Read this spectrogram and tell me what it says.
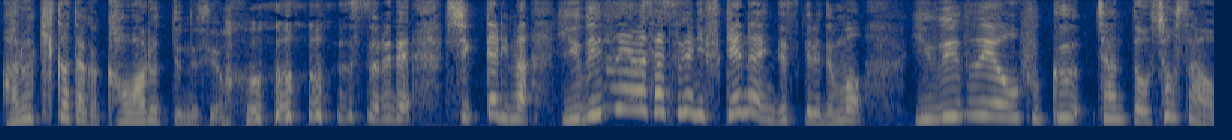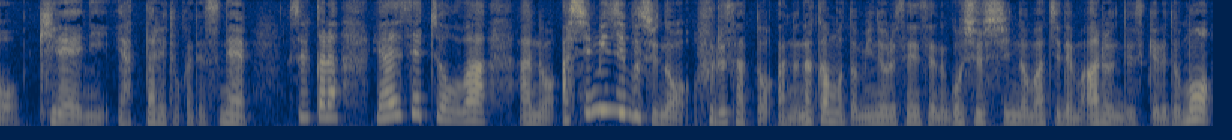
歩き方が変わるって言うんですよ。それでしっかりまあ指笛はさすがに吹けないんですけれども指笛を吹くちゃんと所作をきれいにやったりとかですね。それから八重瀬町はあの足水節のふるさとあの中本実先生のご出身の町でもあるんですけれども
